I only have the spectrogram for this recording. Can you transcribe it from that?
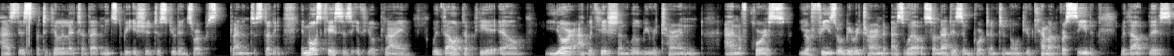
has this particular letter that needs to be issued to students who are planning to study. In most cases, if you apply without a PAL, your application will be returned. And of course, your fees will be returned as well. So that is important to note. You cannot proceed without this.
